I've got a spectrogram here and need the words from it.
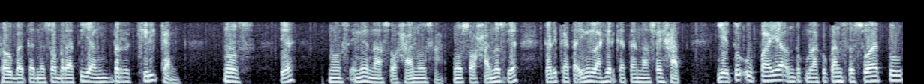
taubatan nasuha berarti yang bercirikan. Nus ya. Nus ini nasohanus, nusohanus ya. Dari kata ini lahir kata nasihat, yaitu upaya untuk melakukan sesuatu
